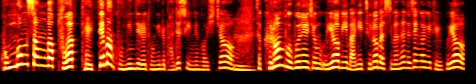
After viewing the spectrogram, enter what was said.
공공성과 부합될 때만 국민들의 동의를 받을 수 있는 것이죠. 음. 그래서 그런 부분을 좀 의협이 많이 들어봤으면 하는 생각이 들고요.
